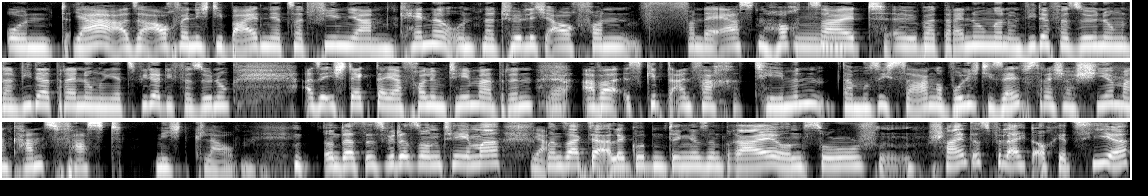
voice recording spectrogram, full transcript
und ja, also auch wenn ich die beiden jetzt seit vielen Jahren kenne und natürlich auch von von der ersten Hochzeit äh, über Trennungen und Wiederversöhnungen, dann wieder Trennungen, jetzt wieder die Versöhnung. Also ich stecke da ja voll im Thema drin, Ja. aber es gibt einfach Themen, da muss ich sagen, obwohl ich die selbst recherchiere, man kann es fast nicht glauben. Und das ist wieder so ein Thema. Ja. Man sagt ja, alle guten Dinge sind drei und so scheint es vielleicht auch jetzt hier.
